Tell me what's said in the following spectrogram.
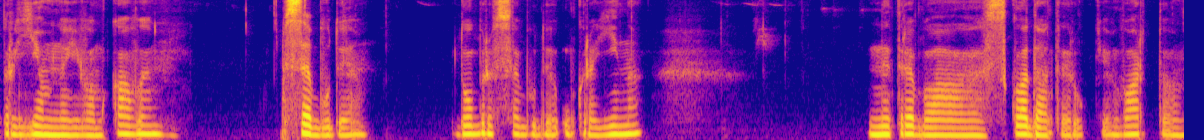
Приємної вам кави. Все буде добре, все буде Україна. Не треба складати руки, варто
